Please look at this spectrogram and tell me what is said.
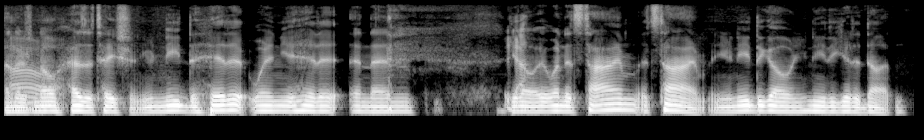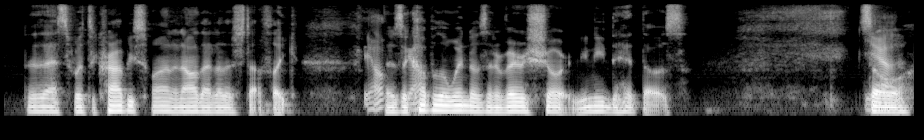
And there's no Oh, hesitation. You need to hit it when you hit it and then you yeah. know when it's time it's time and you need to go and you need to get it done that's with the crappie spawn and all that other stuff like Yep, there's a yep. couple of windows that are very short and you need to hit those so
